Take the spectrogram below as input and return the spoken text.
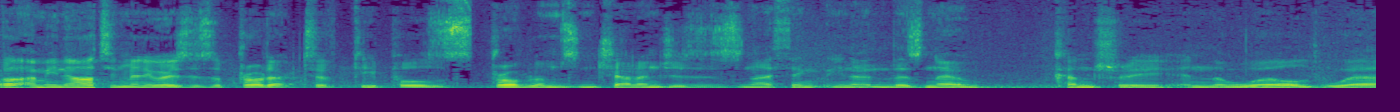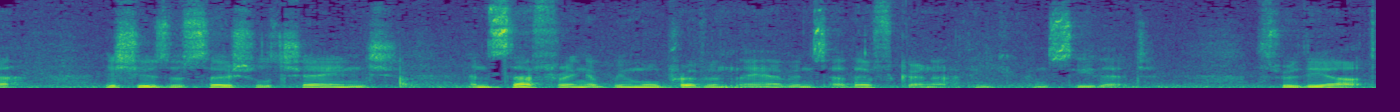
Well, I mean, art in many ways is a product of people's problems and challenges, and I think, you know, there's no country in the world where issues of social change and suffering have been more prevalent than they have in South Africa, and I think you can see that through the art.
